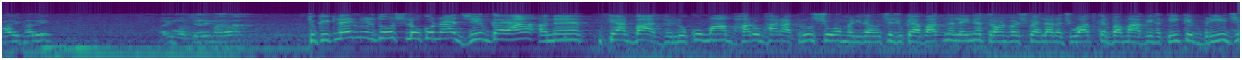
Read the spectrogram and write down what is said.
ખાલી ખાલી. હોશિયારી મારવા. તો કેટલાય નિર્દોષ લોકોના જીવ ગયા અને ત્યારબાદ લોકોમાં ભારોભાર આક્રોશ જોવા મળી રહ્યો છે. જોકે આ વાતને લઈને ત્રણ વર્ષ પહેલા રજૂઆત કરવામાં આવી હતી કે બ્રિજ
